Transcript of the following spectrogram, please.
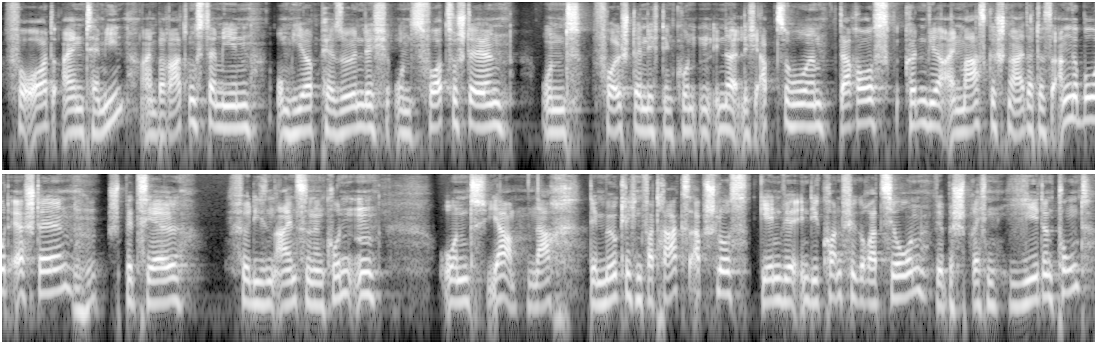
vor Ort einen Termin, einen Beratungstermin, um hier persönlich uns vorzustellen und vollständig den Kunden inhaltlich abzuholen. Daraus können wir ein maßgeschneidertes Angebot erstellen, mhm. speziell für diesen einzelnen Kunden. Und ja, nach dem möglichen Vertragsabschluss gehen wir in die Konfiguration. Wir besprechen jeden Punkt,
